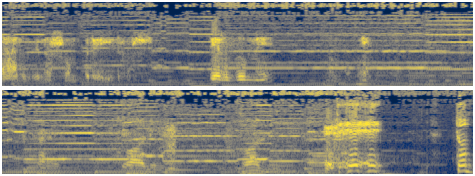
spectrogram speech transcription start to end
tarde nos sombreiros perdome no momento. Olha, olha. Eh, eh, é, to,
